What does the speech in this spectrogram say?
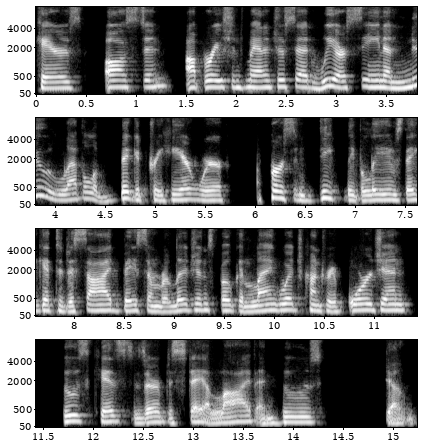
CAIR's Austin operations manager, said, We are seeing a new level of bigotry here where a person deeply believes they get to decide based on religion, spoken language, country of origin, whose kids deserve to stay alive and whose don't.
